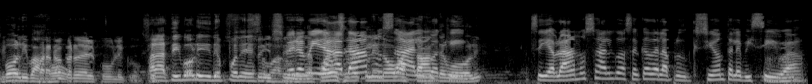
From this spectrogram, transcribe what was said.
política Boli para no perder el público. Para ti, Boli, después de eso. Sí, va. sí. Pero mira, hablábamos algo bastante aquí. Boli. Sí, hablábamos algo acerca de la producción televisiva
